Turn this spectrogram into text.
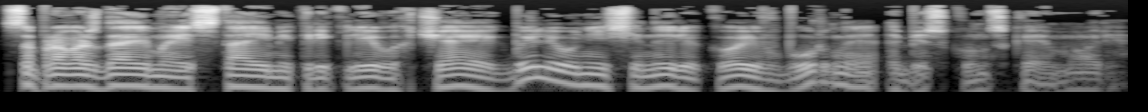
сопровождаемые стаями крикливых чаек, были унесены рекой в бурное Абескунское море.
